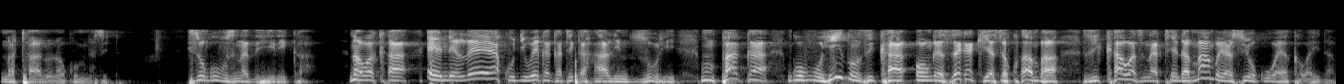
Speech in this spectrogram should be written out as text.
na tano na kumi na sita. Hizo nguvu zinadhihirika na wakaendelea kujiweka katika hali nzuri mpaka nguvu hizo zikaongezeka kiasi kwamba zikawa zinatenda mambo yasiyokuwa ya kawaida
